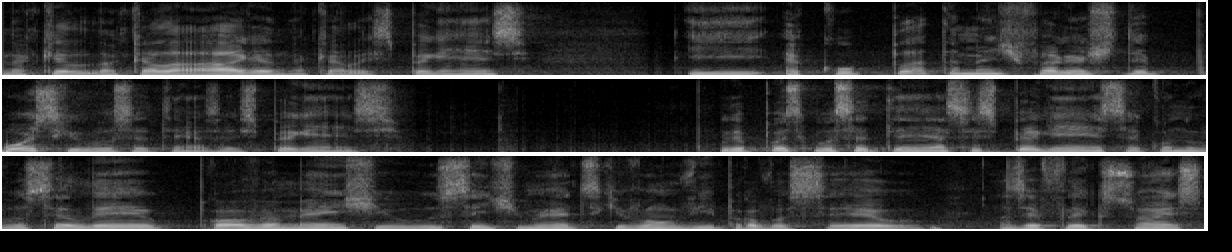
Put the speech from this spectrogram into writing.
naquela, naquela área, naquela experiência, e é completamente diferente depois que você tem essa experiência. Depois que você tem essa experiência, quando você lê, provavelmente os sentimentos que vão vir para você, as reflexões,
